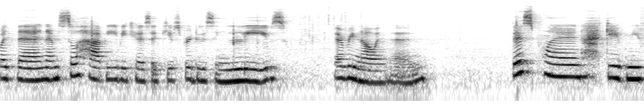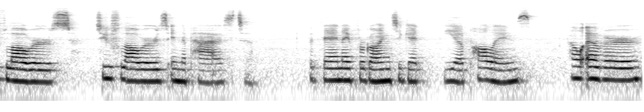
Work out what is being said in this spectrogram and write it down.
but then I'm still happy because it keeps producing leaves every now and then. This plant gave me flowers, two flowers in the past, but then I forgot to get the uh, pollens. However,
